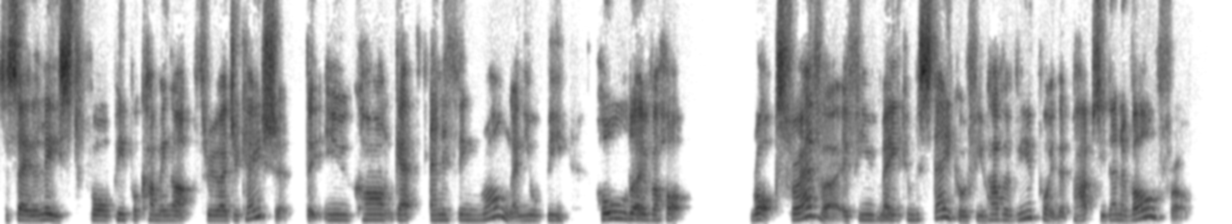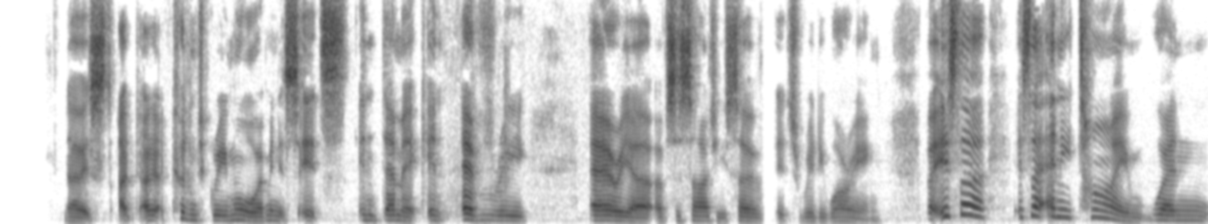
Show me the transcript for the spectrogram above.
to say the least for people coming up through education that you can't get anything wrong and you'll be hauled over hot rocks forever if you make a mistake or if you have a viewpoint that perhaps you then evolve from no it's I, I couldn't agree more. I mean it's it's endemic in every area of society so it's really worrying. But is there is there any time when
